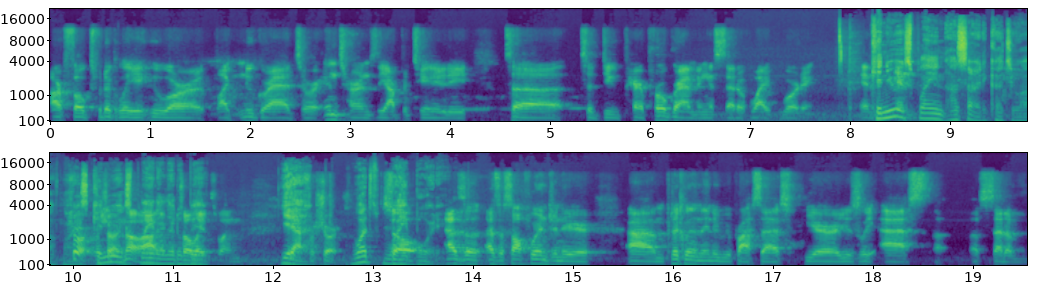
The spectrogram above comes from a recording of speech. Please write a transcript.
our folks, particularly who are like new grads or interns, the opportunity to to do pair programming instead of whiteboarding. And, Can you and, explain? I'm sorry to cut you off, Maurice. Sure, Can sure. you explain no, a little totally bit? Explain. Yeah, yeah, for sure. What's so whiteboarding? As a as a software engineer, um, particularly in the interview process, you're usually asked a set of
